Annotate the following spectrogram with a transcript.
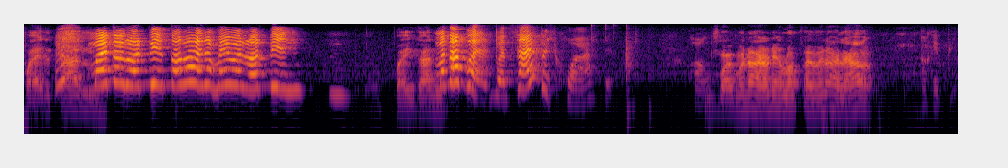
ไปกันไม่ต้องรถบินป๊าป๊าทำไมมันรถบินไปกันมันต้องเปิดเปิดซ้ายเปิดขวาเดี๋ยวของไปไม่ได้แล้วเนี่ยรถไปไม่ได้แล้วโอเคปิด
